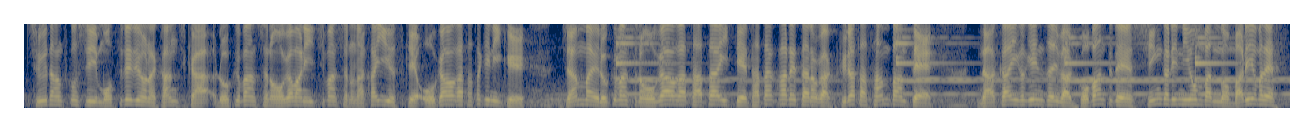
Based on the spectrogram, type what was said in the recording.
中段少しもつれるような感じか。6番車の小川に1番車の中井祐介。小川が叩きに行く。ジャンマイ6番車の小川が叩いて叩かれたのが倉田3番手。中井が現在は5番手でしんがりに4番の丸山です。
